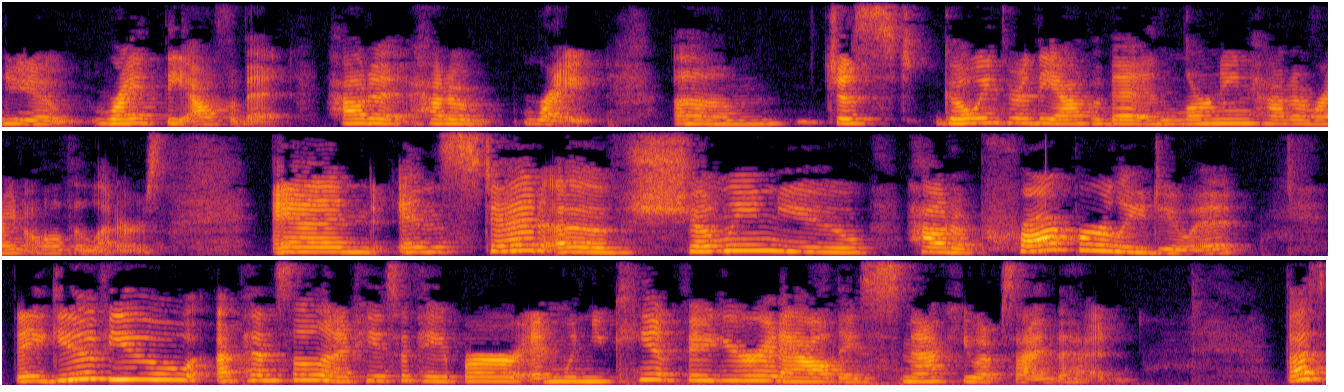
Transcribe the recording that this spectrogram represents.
you know, write the alphabet, how to how to write. Um, just going through the alphabet and learning how to write all the letters. And instead of showing you how to properly do it, they give you a pencil and a piece of paper, and when you can't figure it out, they smack you upside the head. That's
